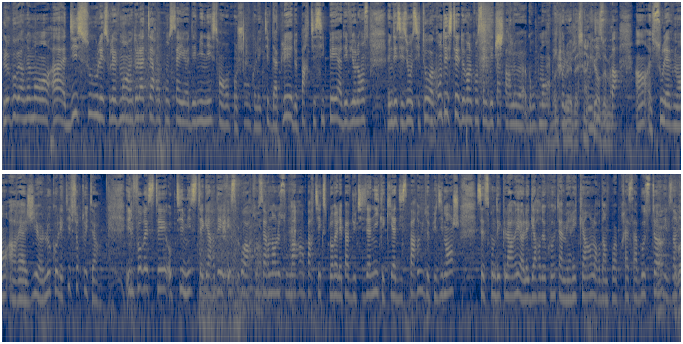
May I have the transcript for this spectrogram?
Le gouvernement a dissous les soulèvements de la terre en Conseil des ministres en reprochant au collectif d'appeler de participer à des violences. Une décision aussitôt contestée devant le Conseil d'État par le groupement écologique. On pas un soulèvement, a réagi le collectif sur Twitter. Il faut rester optimiste et garder espoir concernant le sous-marin parti explorer l'épave du Titanic et qui a disparu depuis dimanche. C'est ce qu'ont déclaré les gardes-côtes américains lors d'un point presse à Boston. Ah, Ils invitent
